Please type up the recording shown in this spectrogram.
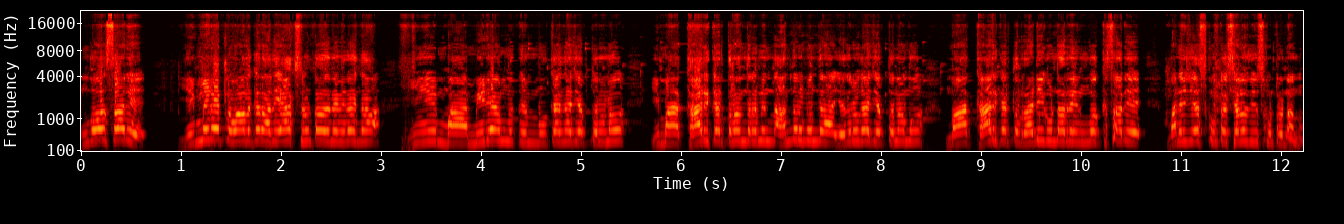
ఇంకోసారి ఇమ్మీడియట్లీ వాళ్ళకి అది యాక్షన్ ఉంటుంది అనే విధంగా ఈ మా మీడియా ముఖంగా చెప్తున్నాను ఈ మా కార్యకర్తలందరి మీద అందరి ముందు ఎదురుగా చెప్తున్నాము. మా కార్యకర్తలు రెడీగా ఉన్నారు ఇంకొకసారి మనవి చేసుకుంటూ సెలవు తీసుకుంటున్నాను.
